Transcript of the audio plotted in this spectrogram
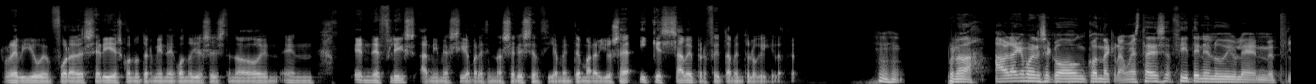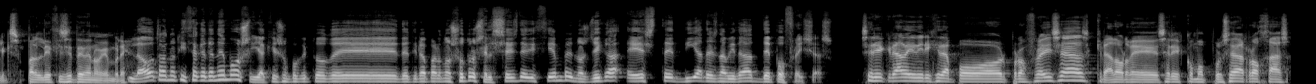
review en fuera de series cuando termine, cuando ya se estrenado en, en, en Netflix, a mí me sigue pareciendo una serie sencillamente maravillosa y que sabe perfectamente lo que quiere hacer. Pues nada, habrá que ponerse con, con The Crown. Esta es cita ineludible en Netflix para el 17 de noviembre. La otra noticia que tenemos, y aquí es un poquito de, de tirar para nosotros, el 6 de diciembre nos llega este día de Navidad de Po Freixas. Serie creada y dirigida por Pro Freixas, creador de series como Pulseras Rojas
